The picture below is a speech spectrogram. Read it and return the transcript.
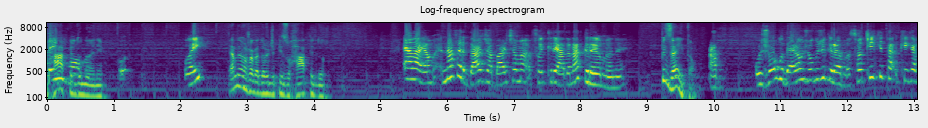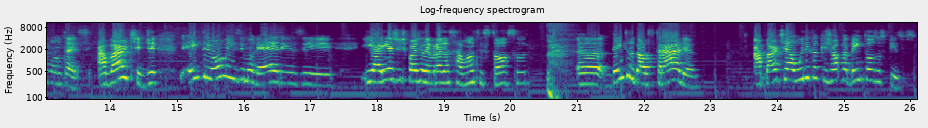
de piso rápido, Nani? Oi? Ela é uma jogadora de piso rápido? Ela é. Na verdade, a Bart é uma, foi criada na grama, né? Pois é, então. A, o jogo dela é um jogo de grama. Só que o que, tá, que, que acontece? A Bart, de, entre homens e mulheres, e, e aí a gente pode lembrar da Samantha Stossur. uh, dentro da Austrália, a Bart é a única que joga bem em todos os pisos.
